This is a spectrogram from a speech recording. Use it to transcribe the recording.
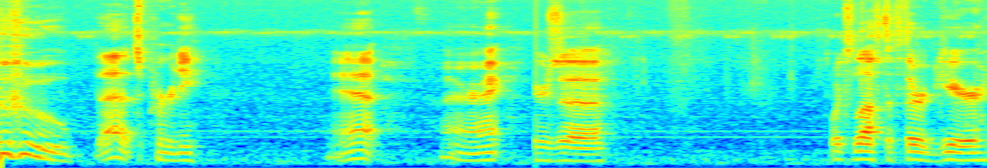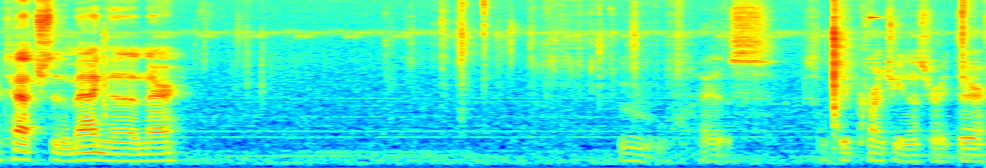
Ooh, that's pretty. Yeah. All right. Here's uh what's left of third gear attached to the magnet in there. Ooh, that is some good crunchiness right there.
